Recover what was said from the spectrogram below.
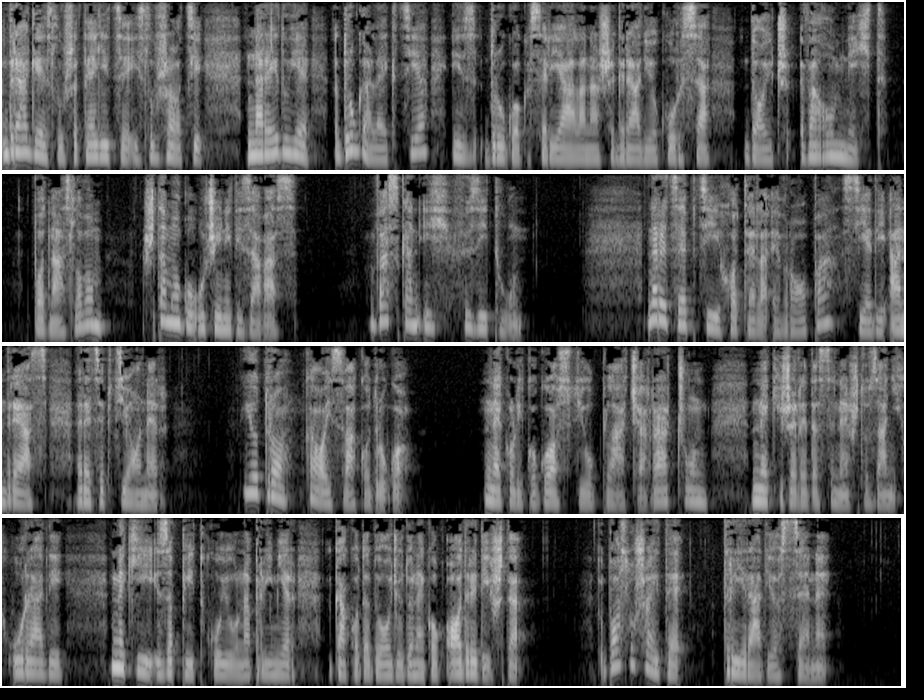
Drage slušateljice i slušaoci, na redu je druga lekcija iz drugog serijala našeg radiokursa Deutsch warum nicht pod naslovom Šta mogu učiniti za vas? Was kann ich für Sie tun? Na recepciji hotela Europa sjedi Andreas, recepcioner. Jutro kao i svako drugo. Nekoliko gostiju plaća račun, neki žele da se nešto za njih uradi, neki zapitkuju, na primjer, kako da dođu do nekog odredišta. Poslušajte tri radio scene.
